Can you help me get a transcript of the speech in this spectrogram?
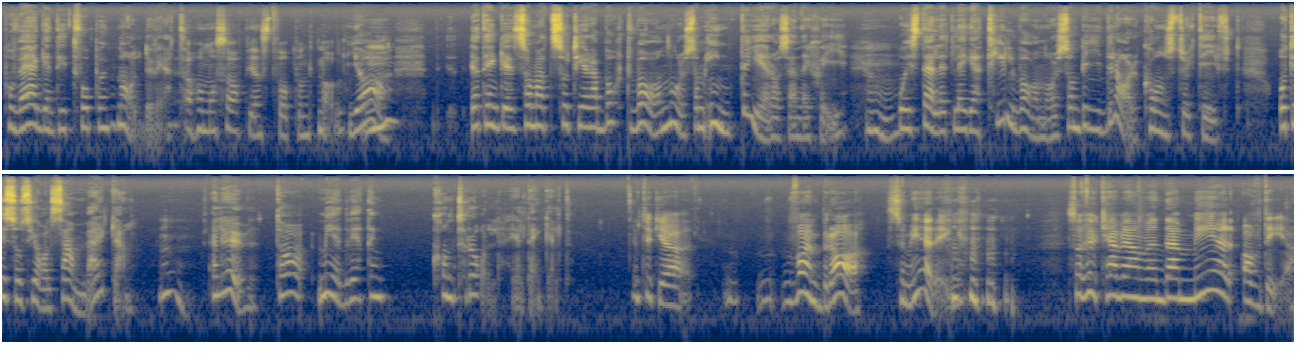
på vägen till 2.0, du vet. Homo sapiens 2.0. Ja, jag tänker som att sortera bort vanor som inte ger oss energi och istället lägga till vanor som bidrar konstruktivt och till social samverkan. Eller hur? Ta medveten kontroll, helt enkelt. Det tycker jag var en bra summering. Så hur kan vi använda mer av det?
